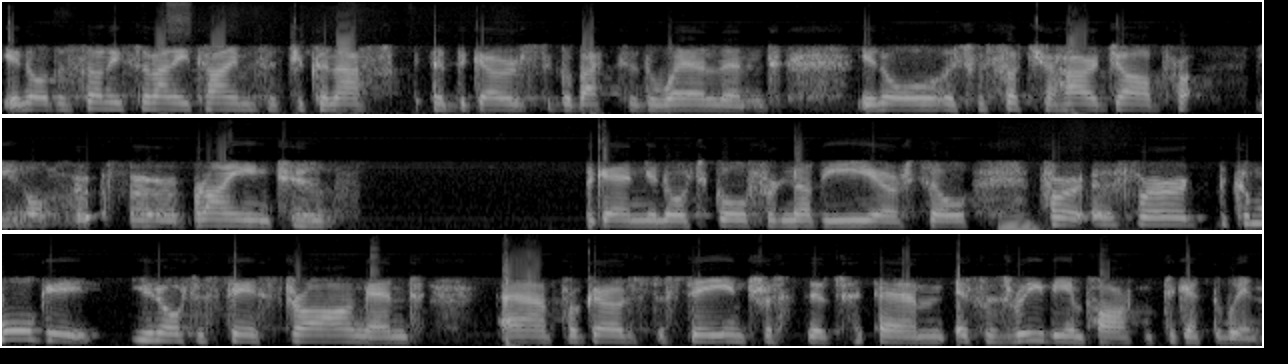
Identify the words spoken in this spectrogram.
you know, there's only so many times that you can ask the girls to go back to the well, and, you know, it was such a hard job, you know, for, for Brian to again, you know, to go for another year. So mm. for for the Camogie, you know, to stay strong and uh, for girls to stay interested, um, it was really important to get the win.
